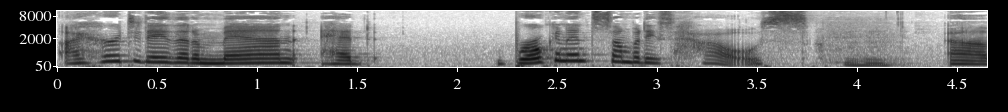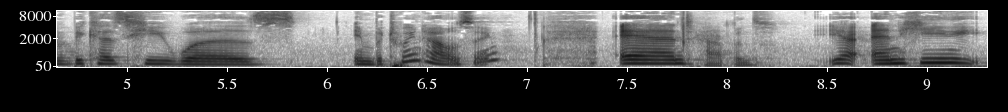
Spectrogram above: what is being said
I heard today that a man had broken into somebody's house um, because he was in between housing, and happens. yeah, and he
